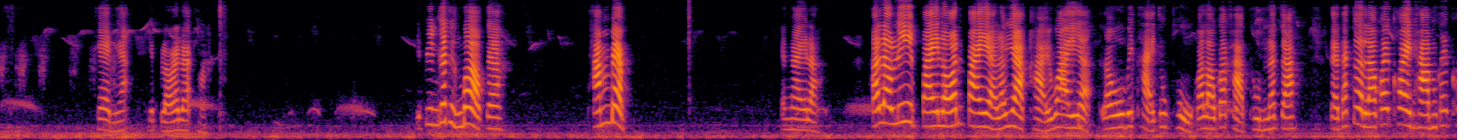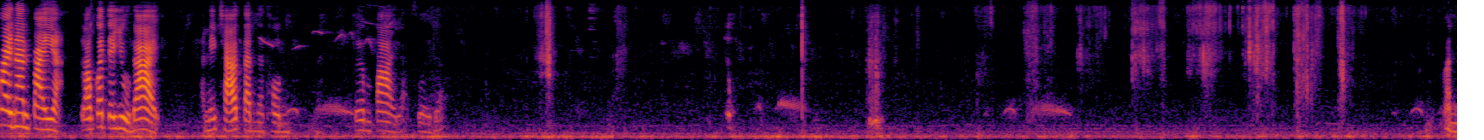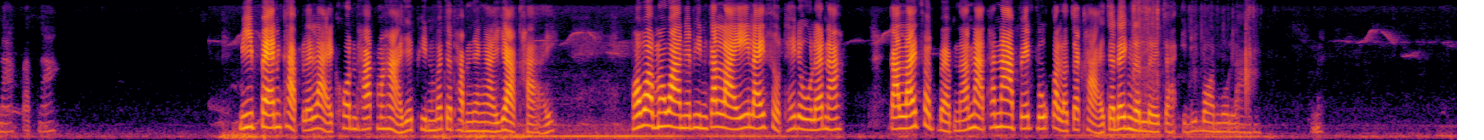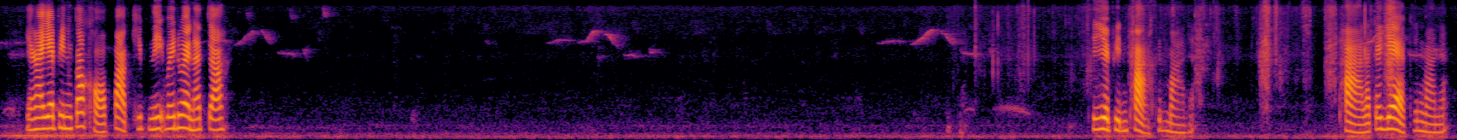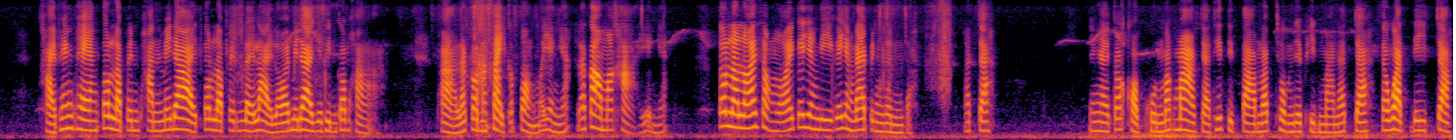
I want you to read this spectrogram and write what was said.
แค่เนี้ยเรียบร้อยแล้วมายายพินก็ถึงบอกไง ทำแบบยังไงล่ะ ถ้าเรารีบไปร้อนไปอะ เราอยากขายไวอะ เราไปขายถูกๆก็เราก็ขาดทุนนะจ๊ะ แต่ถ้าเกิดเราค่อยๆทำค่อย ๆ นั่นไปอะ เราก็จะอยู่ได้ อันนี้เช้าตันจะทน เริ่มป้ายละสวยด้วยก่อนนะแป๊บนะ มีแฟนคลับหลาย ๆ คนทักมาหายายพินว่าจะทำยังไงอยากขาย เพราะว่าเมื่อวานยายพินก็ไลฟ์ไลฟ์สดให้ดูแล้วนะ การไลฟ์สดแบบนั้นน่ะถ้าหน้าเฟซบุ๊กก็เราจะขายจะได้เงินเลยจ้ะอินดิบอลโบราณยังไงยายพินก็ขอฝากคลิปนี้ไว้ด้วยนะจ๊ะ ที่ยายพินผ่าขึ้นมาเนี่ย ผ่าแล้วก็แยกขึ้นมาเนี่ย ขายแพงๆต้นละเป็นพันไม่ได้ ต้นละเป็นหลายๆร้อยไม่ได้ยายพินก็ผ่า ผ่าแล้วก็มาใส่กระป๋องไว้อย่างเงี้ย แล้วก็เอามาขายอย่างเงี้ย ต้นละร้อยสองร้อยก็ยังดีก็ยังได้เป็นเงินจ้ะนะจ๊ะยังไงก็ขอบคุณมากๆจ้ะที่ติดตามรับชมยายพินมานะจ๊ะสวัสดีจ้ะ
